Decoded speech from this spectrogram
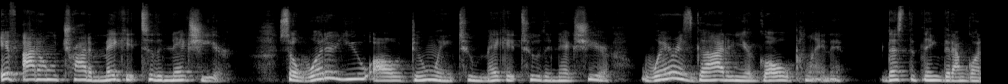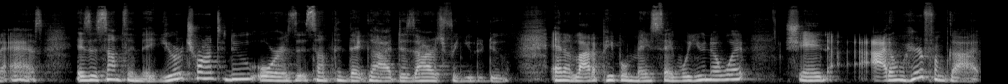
if I don't try to make it to the next year. So, what are you all doing to make it to the next year? Where is God in your goal planning? That's the thing that I'm going to ask. Is it something that you're trying to do, or is it something that God desires for you to do? And a lot of people may say, well, you know what, Shane, I don't hear from God.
